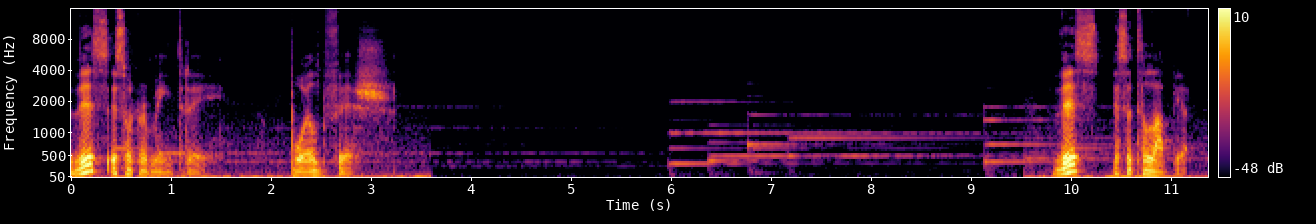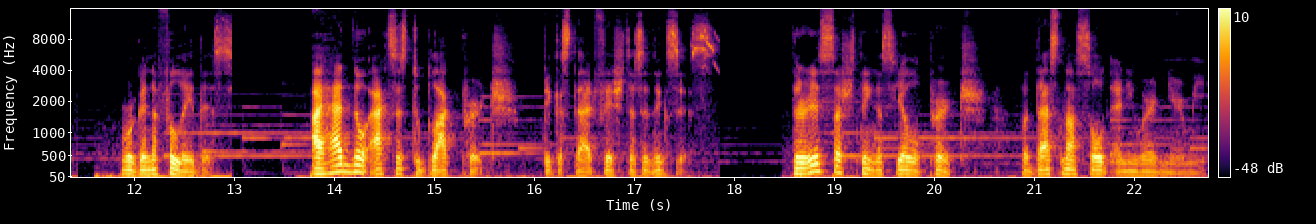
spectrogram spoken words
This is what we're making today boiled fish. This is a tilapia. We're gonna fillet this. I had no access to black perch because that fish doesn't exist. There is such thing as yellow perch, but that's not sold anywhere near me,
